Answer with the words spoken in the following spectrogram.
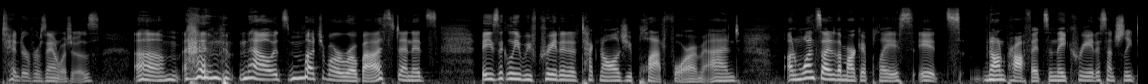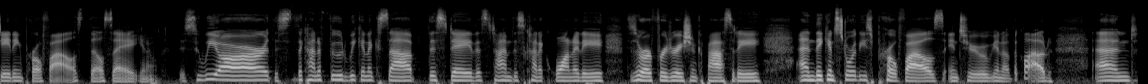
Tinder for sandwiches. Um, and now it's much more robust. And it's basically we've created a technology platform. And on one side of the marketplace, it's nonprofits, and they create essentially dating profiles. They'll say, you know, this is who we are, this is the kind of food we can accept, this day, this time, this kind of quantity, this is our refrigeration capacity, and they can store these profiles into, you know, the cloud. And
